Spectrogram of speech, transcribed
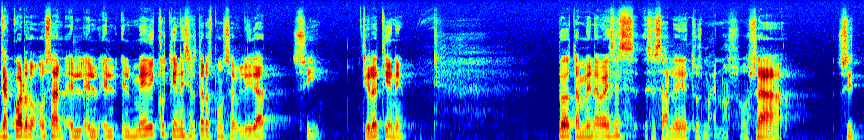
de acuerdo. O sea, ¿el, el, el médico tiene cierta responsabilidad? Sí, sí la tiene. Pero también a veces se sale de tus manos. O sea, si,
